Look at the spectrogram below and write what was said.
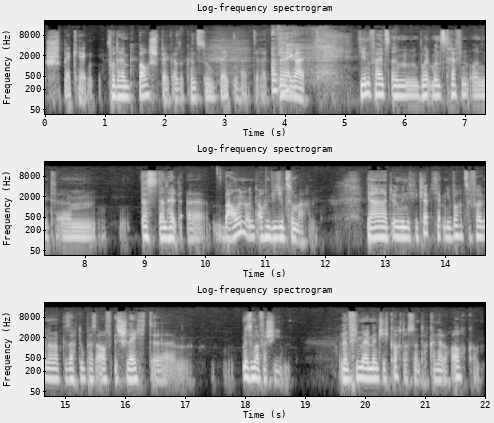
Speck hängen. Vor deinem Bauchspeck. Also könntest du Bacon halt direkt. Okay. Na, egal. Jedenfalls ähm, wollten wir uns treffen und ähm, das dann halt äh, bauen und auch ein Video zu machen. Ja, hat irgendwie nicht geklappt. Ich habe mir die Woche zuvor genommen, habe gesagt, du pass auf, ist schlecht, ähm, müssen wir verschieben. Und dann fiel mir ein Mensch, ich koche doch Sonntag, kann er doch auch kommen.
